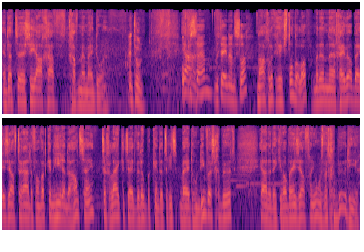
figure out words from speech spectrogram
En dat uh, signaal gaf, gaf met mij door. En toen? Opgestaan, ja, meteen aan de slag? Nou, gelukkig, ik stond al op. Maar dan uh, ga je wel bij jezelf te raden van wat kan hier aan de hand zijn. Tegelijkertijd werd ook bekend dat er iets bij het Hoendiep was gebeurd. Ja, dan denk je wel bij jezelf van jongens, wat gebeurt hier?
